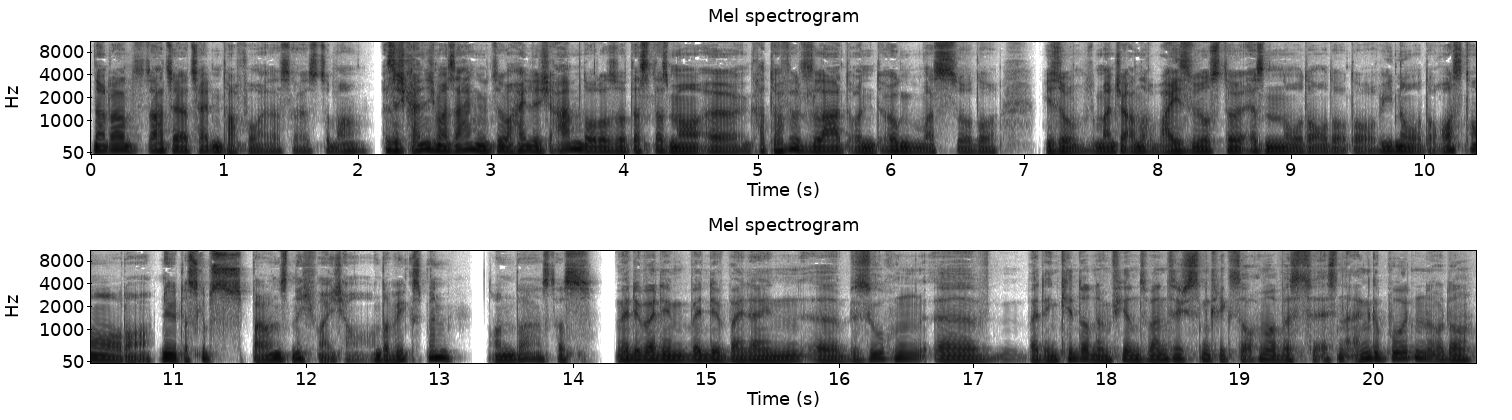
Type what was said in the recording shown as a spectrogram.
na, da, da hat sie ja Zeit einen Tag vorher, das alles zu machen. Also ich kann nicht mal sagen, so Heiligabend oder so, dass, dass wir äh, Kartoffelsalat und irgendwas oder wie so, so manche andere Weißwürste essen oder, oder, oder Wiener oder Roster oder. Nö, das gibt's bei uns nicht, weil ich ja unterwegs bin. Und da ist das. Wenn du bei, dem, wenn du bei deinen äh, Besuchen äh, bei den Kindern am 24. kriegst du auch immer was zu essen angeboten oder?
